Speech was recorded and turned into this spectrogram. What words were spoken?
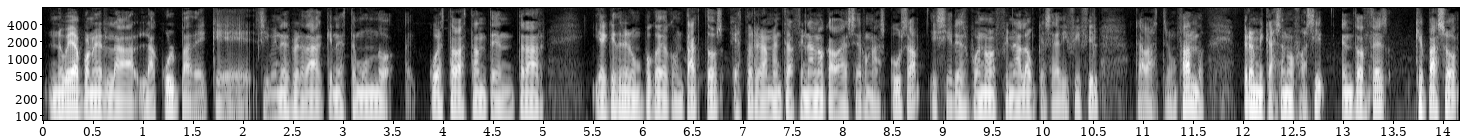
No voy a poner la, la, culpa de que, si bien es verdad que en este mundo cuesta bastante entrar y hay que tener un poco de contactos, esto realmente al final no acaba de ser una excusa y si eres bueno al final, aunque sea difícil, acabas triunfando. Pero en mi caso no fue así. Entonces, ¿qué pasó?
